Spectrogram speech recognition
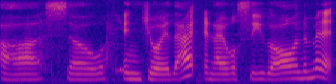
Uh, so enjoy that, and I will see you all in a minute.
